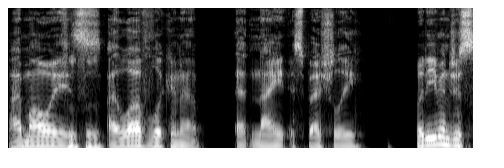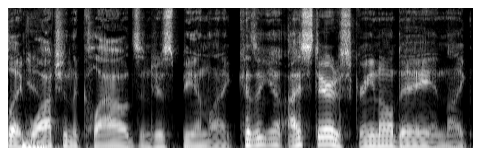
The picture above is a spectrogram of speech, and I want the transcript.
I'm always Foo-foo. I love looking up at night especially But even just like Yeah. watching the clouds and just being like, because you know, I stare at a screen all day and like,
